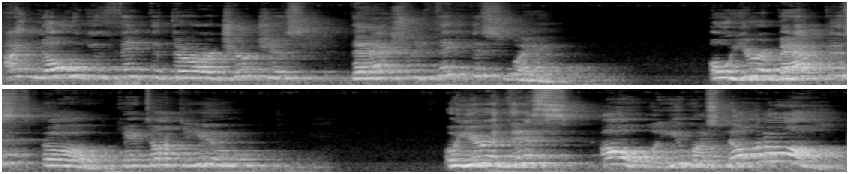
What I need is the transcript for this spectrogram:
I know you think that there are churches that actually think this way. Oh, you're a Baptist? Oh, can't talk to you. Oh, you're a this? Oh, well, you must know it all.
